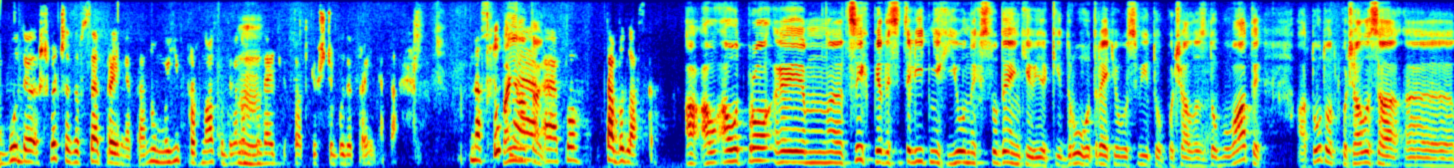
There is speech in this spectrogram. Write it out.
буде швидше за все прийнята. Ну, мої прогнози 99%, що буде прийнята. Наступне по та, будь ласка. А, а, а от про е, цих 50-літніх юних студентів, які другу, третю освіту почали здобувати. А тут от почалася е,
